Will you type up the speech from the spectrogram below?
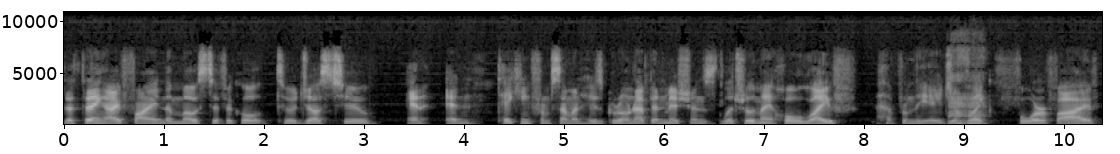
the thing I find the most difficult to adjust to, and and taking from someone who's grown up in missions literally my whole life, from the age of Mhm. like four or five,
